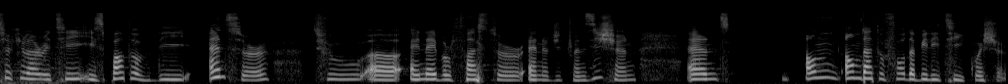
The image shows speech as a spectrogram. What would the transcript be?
circularity is part of the answer to uh, enable faster energy transition. And on, on, that affordability question,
